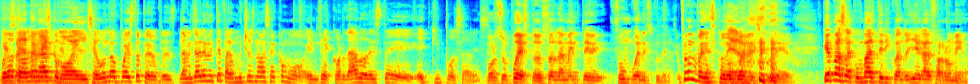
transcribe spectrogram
puedo quedarme nada más como el segundo puesto, pero pues lamentablemente para muchos no va a ser como el recordado de este equipo, ¿sabes? Por supuesto, solamente fue un buen escudero. Fue un buen Un escudero. buen escudero. ¿Qué pasa con Valtteri cuando llega Alfa Romeo?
